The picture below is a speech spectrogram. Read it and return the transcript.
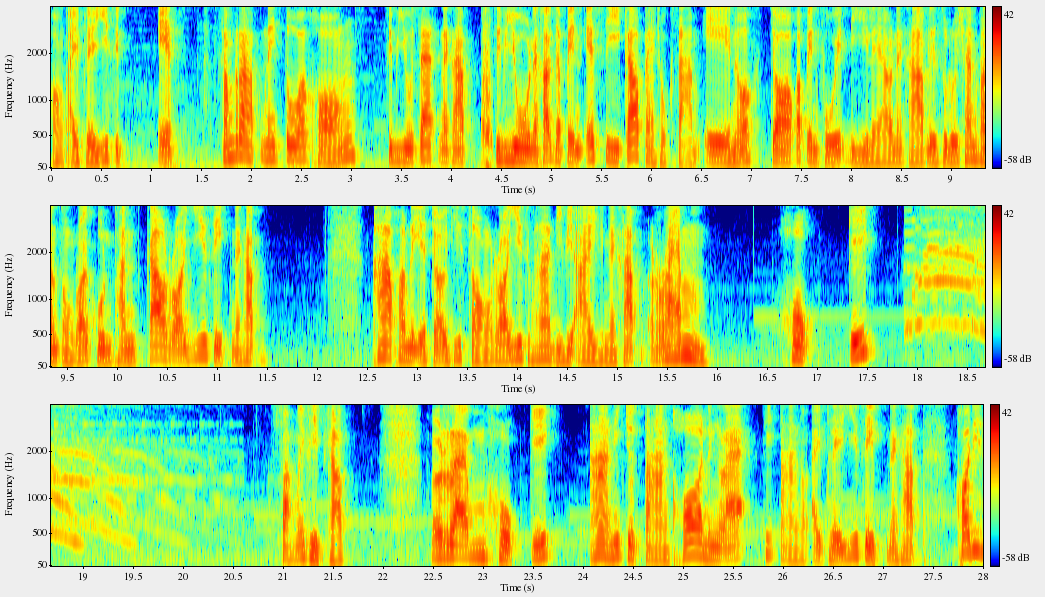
ของ iPlay 20s สำหรับในตัวของ CPU Z นะครับ CPU นะครับจะเป็น SC 9863A เนอะจอก็เป็น Full HD แล้วนะครับ Resolution 1200คูณ1920 นะครับ ค่าความละเอียดจออยู่ที่ 225 dpi นะครับ RAM 6กิกฟังไม่ผิดครับ RAM 6กิกอ่า นี่จุดต่างข้อหนึ่งและที่ต่างกับ iPlay 20 นะครับ ข้อที่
